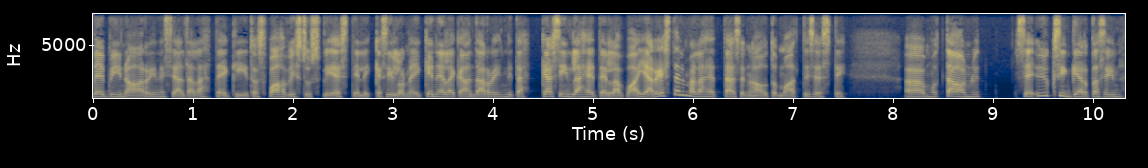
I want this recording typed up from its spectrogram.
webinaariin, niin sieltä lähtee kiitos vahvistusviesti. Eli silloin ei kenelläkään tarvitse niitä käsin lähetellä, vaan järjestelmä lähettää sen automaattisesti. Ö, mutta tämä on nyt se yksinkertaisin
